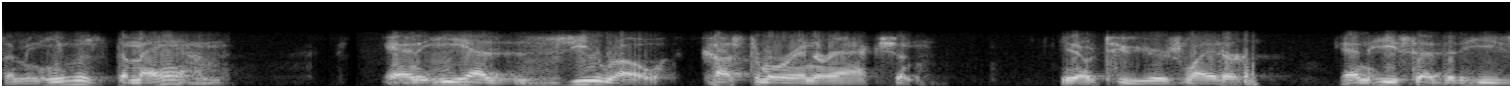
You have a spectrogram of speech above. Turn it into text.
I mean, he was the man and he has zero customer interaction. You know, two years later, and he said that he's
